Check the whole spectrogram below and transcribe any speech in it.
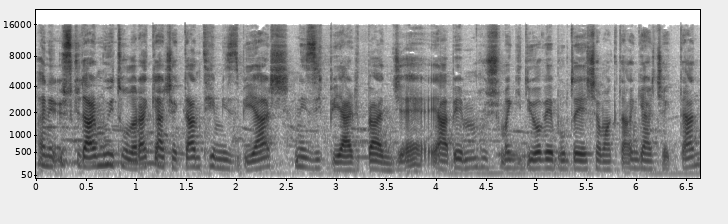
Hani Üsküdar muhit olarak gerçekten temiz bir yer, nezih bir yer bence. Ya benim hoşuma gidiyor ve burada yaşamaktan gerçekten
